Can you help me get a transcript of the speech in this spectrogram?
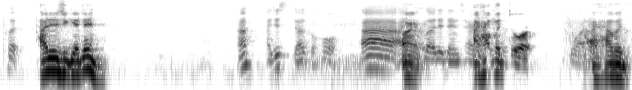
put. How did you get in? Huh? I just dug a hole. Ah, I Alright, flooded the entire. I have a door. Water. I have a.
